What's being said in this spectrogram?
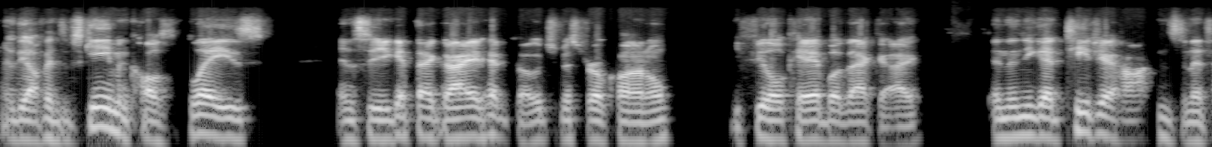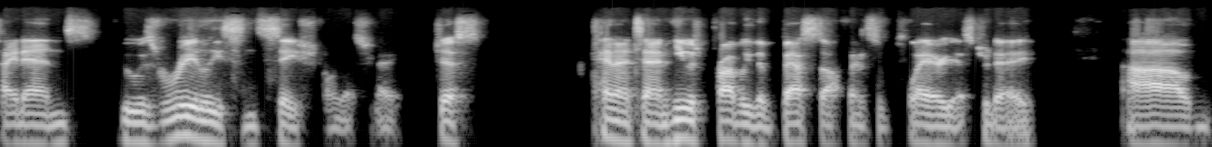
of the offensive scheme and calls the plays. And so you get that guy at head coach, Mr. O'Connell. You feel okay about that guy. And then you got TJ Hawkins Hockenson at tight ends, who was really sensational yesterday. Just 10 out of 10. He was probably the best offensive player yesterday. Um,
